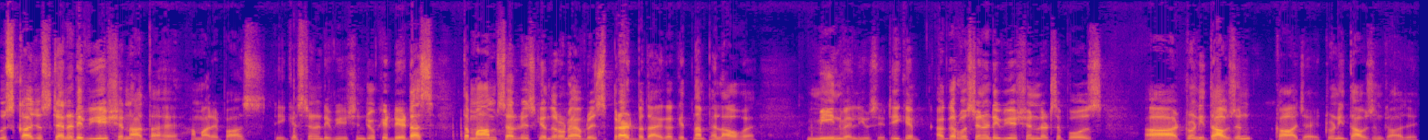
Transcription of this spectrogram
उसका जो स्टैंडर्ड डिविएशन आता है हमारे पास, ठीक है स्टैंडर्ड डिविएशन जो कि डेटा तमाम सर्विस के अंदर ऑन एवरेज स्प्रेड बताएगा कितना फैलाव है मीन वैल्यू से, ठीक है। अगर वो standard deviation let suppose twenty thousand का आ जाए ट्वेंटी थाउज़ेंड का आ जाए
